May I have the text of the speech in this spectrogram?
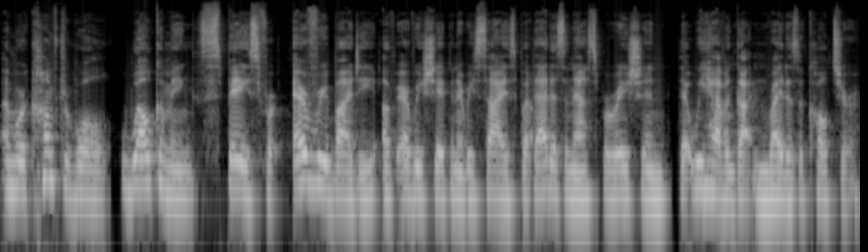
a more comfortable, welcoming space for everybody of every shape and every size. But that is an aspiration that we haven't gotten right as a culture.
